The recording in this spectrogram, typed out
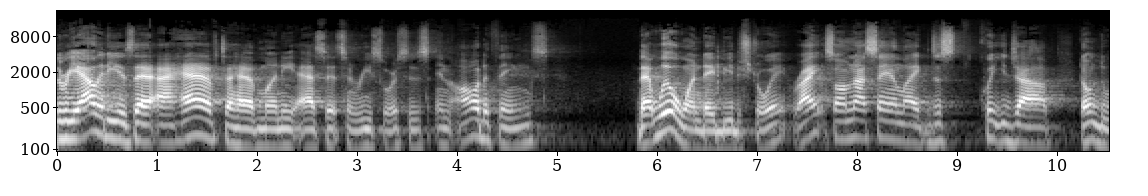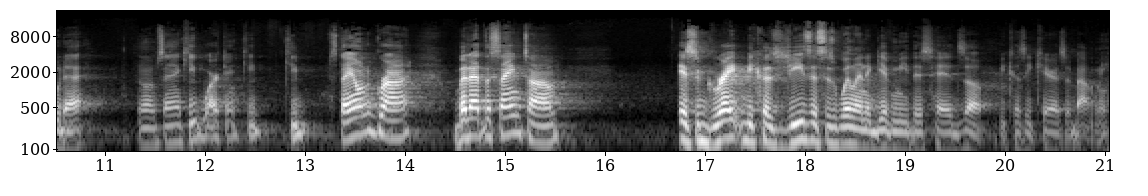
The reality is that I have to have money, assets, and resources in all the things that will one day be destroyed, right? So I'm not saying like just quit your job. Don't do that. You know what I'm saying? Keep working, keep keep stay on the grind. But at the same time, it's great because Jesus is willing to give me this heads up because he cares about me.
